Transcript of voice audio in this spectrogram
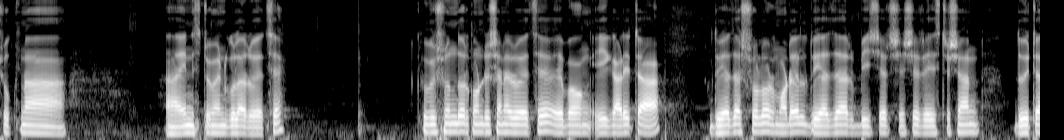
শুকনা ইনস্ট্রুমেন্টগুলো রয়েছে। খুবই সুন্দর কন্ডিশনে রয়েছে এবং এই গাড়িটা দুই হাজার ষোলোর মডেল দুই হাজার বিশের শেষে রেজিস্ট্রেশন দুইটা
